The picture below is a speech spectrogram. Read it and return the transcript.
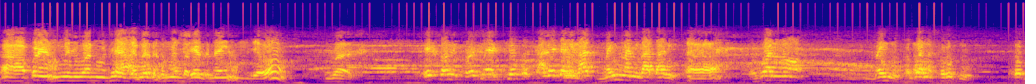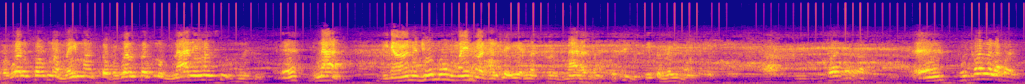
આપણે સમજવાનું છે જગત સમજશે કે નહીં સમજે હો. બસ. એક સ્વામી પ્રશ્ન એક થયો તો કાલે જેની વાત મહિમાની વાત આવી. ભગવાનનો મહિમો ભગવાન ના સ્વરૂપનું તો ભગવાન સ્વરૂપ નો મહિમા તો ભગવાન સ્વરૂપનું જ્ઞાન એમાં શું સમજવું? જ્ઞાન. જ્ઞાન જો બહુ મહિમા છે એટલે એમાં જ્ઞાન એ તો મહિમા. હે? કાલે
